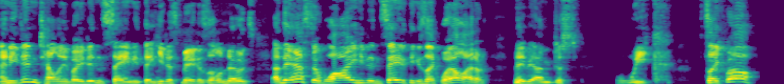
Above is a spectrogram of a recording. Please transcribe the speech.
And he didn't tell anybody. Didn't say anything. He just made his little notes. And they asked him why he didn't say anything. He's like, "Well, I don't. Maybe I'm just weak." It's like, well,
